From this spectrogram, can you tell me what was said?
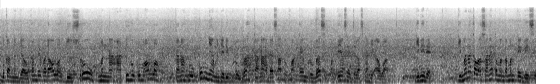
bukan menjauhkan daripada Allah, justru menaati hukum Allah. Karena hukumnya menjadi berubah karena ada satu fakta yang berubah seperti yang saya jelaskan di awal. Gini deh, gimana kalau sana teman-teman TBC?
